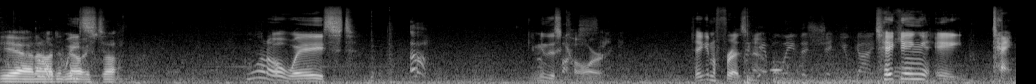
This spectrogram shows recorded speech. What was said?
Yeah, no, What a I didn't notice that. What a waste. Give me this car. Taking a Fresno. Taking a tank.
